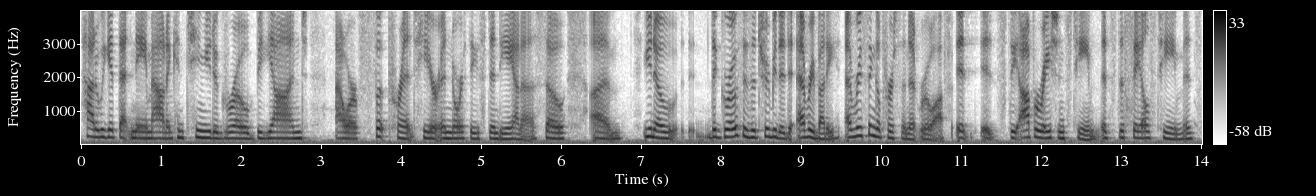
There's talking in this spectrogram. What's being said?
how do we get that name out and continue to grow beyond our footprint here in Northeast Indiana. So, um, you know, the growth is attributed to everybody, every single person at Ruoff. It, it's the operations team, it's the sales team, it's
